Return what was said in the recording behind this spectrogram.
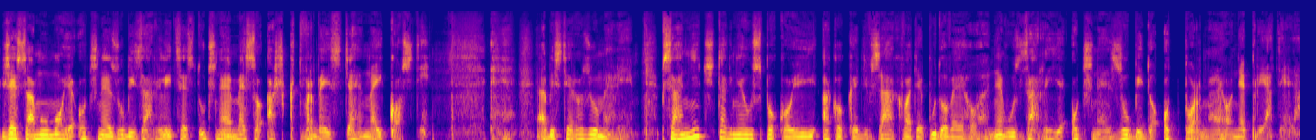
že sa mu moje očné zuby zarili cez tučné meso až k tvrdej stehennej kosti. Aby ste rozumeli, psa nič tak neuspokojí, ako keď v záchvate pudového hnevu zarie očné zuby do odporného nepriateľa.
